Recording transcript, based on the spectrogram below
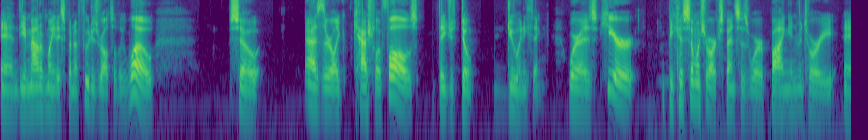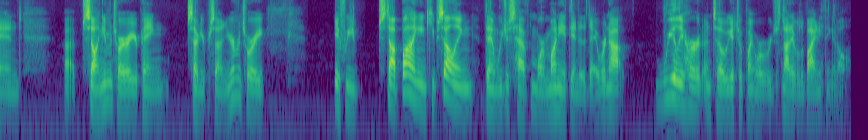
and the amount of money they spend on food is relatively low. So as their like cash flow falls, they just don't do anything. Whereas here, because so much of our expenses were buying inventory and uh, selling inventory, right, you're paying 70% on your inventory. If we stop buying and keep selling, then we just have more money at the end of the day. We're not really hurt until we get to a point where we're just not able to buy anything at all.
